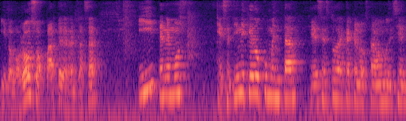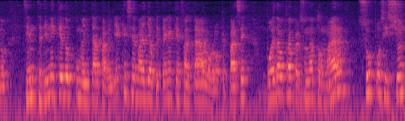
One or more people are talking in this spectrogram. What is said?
y doloroso aparte de reemplazar. Y tenemos que se tiene que documentar, que es esto de acá que lo estábamos diciendo, se tiene que documentar para el día que se vaya o que tenga que faltar o lo que pase, pueda otra persona tomar su posición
